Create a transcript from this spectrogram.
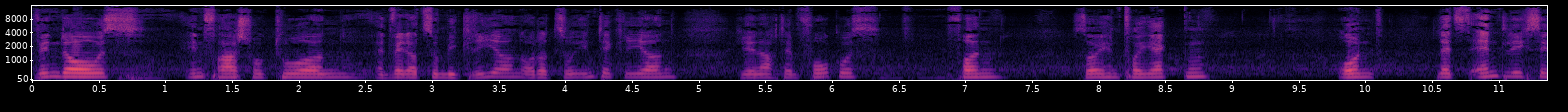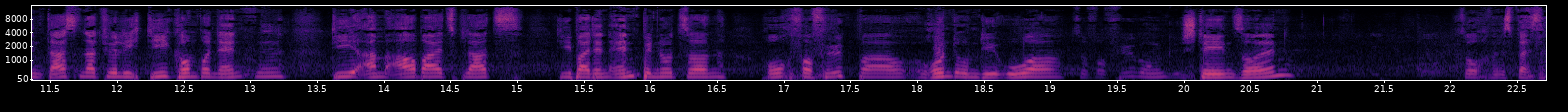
Windows, Infrastrukturen entweder zu migrieren oder zu integrieren, je nach dem Fokus von solchen Projekten. Und letztendlich sind das natürlich die Komponenten, die am Arbeitsplatz, die bei den Endbenutzern hoch verfügbar rund um die Uhr zur Verfügung stehen sollen. So, ist besser.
